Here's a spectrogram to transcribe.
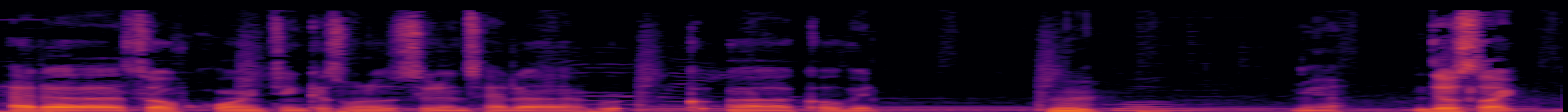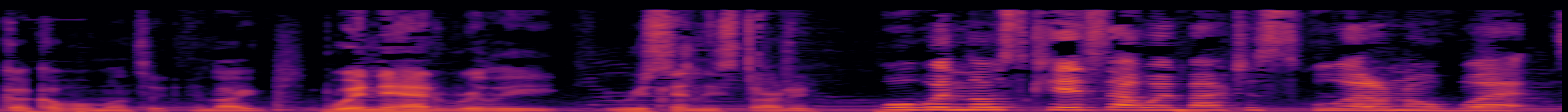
had a self quarantine because one of the students had a uh, COVID. Yeah, there was like a couple months, like when it had really recently started. Well, when those kids that went back to school, I don't know what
